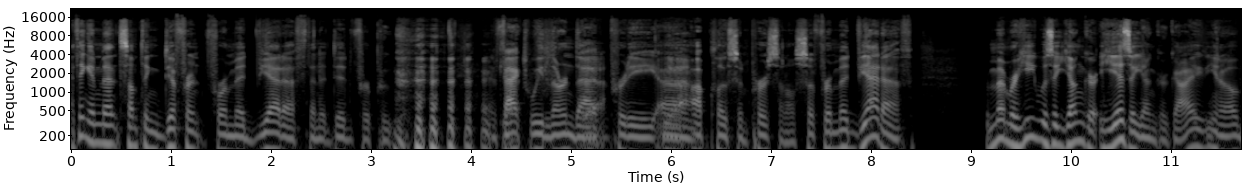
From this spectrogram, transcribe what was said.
I think it meant something different for Medvedev than it did for Putin. In fact, we learned that yeah. pretty uh, yeah. up close and personal. So for Medvedev, remember he was a younger, he is a younger guy, you know,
